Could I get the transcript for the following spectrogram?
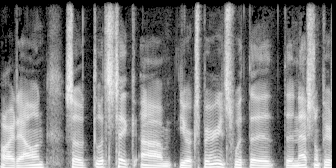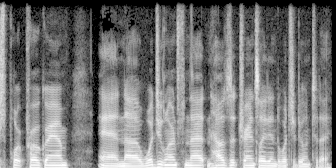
All right, Alan. So let's take um, your experience with the, the National Peer Support Program and uh, what did you learn from that, and how does it translate into what you're doing today?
